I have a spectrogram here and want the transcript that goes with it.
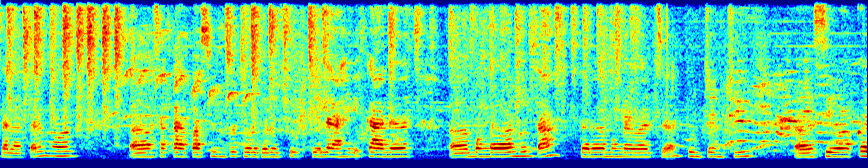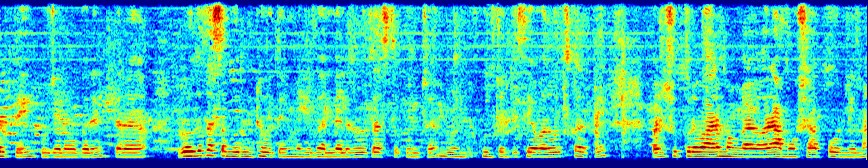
चला तर मग सकाळपासूनचं थोडं थोडं शूट केलं आहे. काल मंगळवार होता. तर मंगळवारचं कुंचनची सेवा करते पूजन वगैरे. तर रोजच असं भरून ठेवते. म्हणजे भरलेलं रोज असतं कुंचन. कुंचनची सेवा रोज करते. पण शुक्रवार मंगळवार आमोशा पौर्णिमा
